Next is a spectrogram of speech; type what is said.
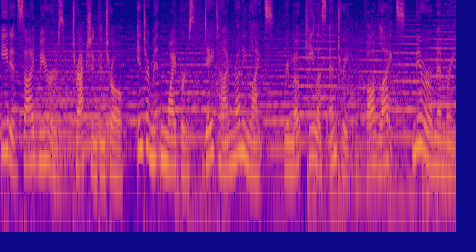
Heated side mirrors, traction control, intermittent wipers, daytime running lights, remote keyless entry, fog lights, mirror memory,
